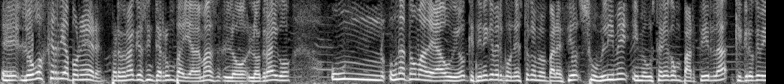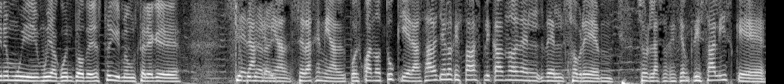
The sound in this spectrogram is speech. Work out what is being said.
Eh, luego os querría poner, perdona que os interrumpa y además lo, lo traigo, un- una toma de audio que tiene que ver con esto que me pareció sublime y me gustaría compartirla, que creo que viene muy, muy a cuento de esto y me gustaría que... Será genial, será genial. Pues cuando tú quieras. Ahora yo lo que estaba explicando en el, del, sobre, sobre la asociación Crisalis, que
